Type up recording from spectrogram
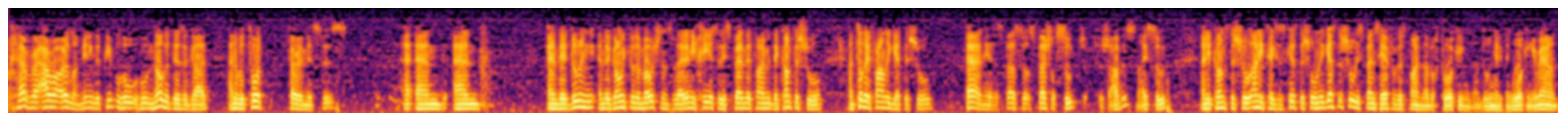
chevra, our olam, meaning the people who, who know that there's a God and who were taught Torah mitzvahs, and and and they're doing and they're going through the motions without any chiyah, so they spend their time. They come to shul until they finally get to shul. And he has a special special suit for Shabbos, nice suit. And he comes to shul and he takes his kids to shul. And he gets to shul, he spends half of his time not talking, not doing anything, walking around.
